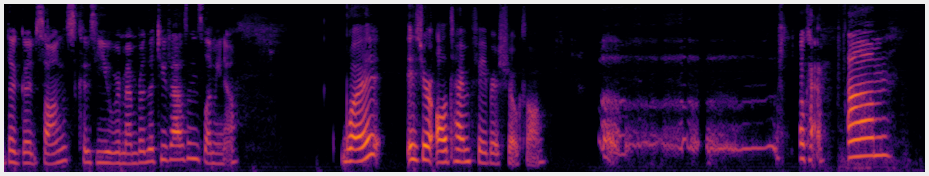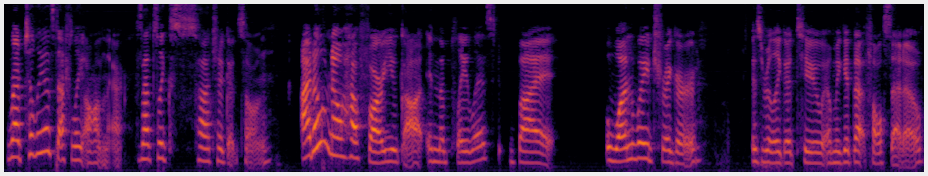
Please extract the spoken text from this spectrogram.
the good songs because you remember the 2000s, let me know. What is your all-time favorite Stroke song? Okay. Um, Reptilia is definitely on there because that's like such a good song. I don't know how far you got in the playlist, but One Way Trigger is really good too, and we get that falsetto.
